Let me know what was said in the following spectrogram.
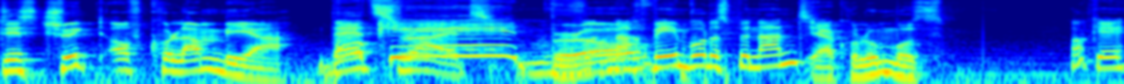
District of Columbia. That's Okay, right. Bro. Nach wem wurde es benannt? Ja, Columbus. Okay.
